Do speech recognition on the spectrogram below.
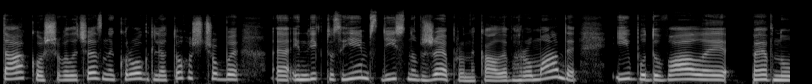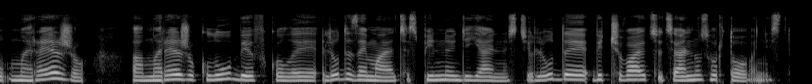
також величезний крок для того, щоб е, Invictus Games дійсно вже проникали в громади і будували певну мережу. Мережу клубів, коли люди займаються спільною діяльністю, люди відчувають соціальну згуртованість.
